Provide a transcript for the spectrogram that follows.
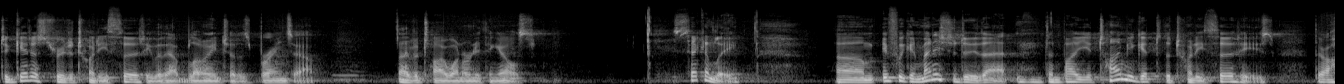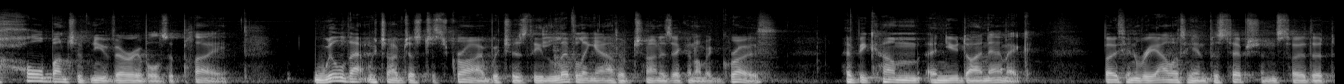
to get us through to 2030 without blowing each other's brains out over Taiwan or anything else. Secondly, um, if we can manage to do that, then by the time you get to the 2030s, there are a whole bunch of new variables at play. Will that which I've just described, which is the levelling out of China's economic growth, have become a new dynamic, both in reality and perception, so that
